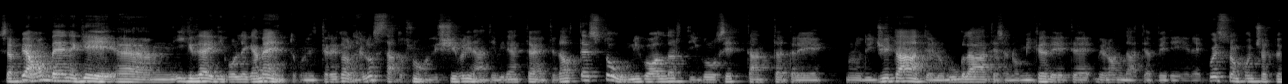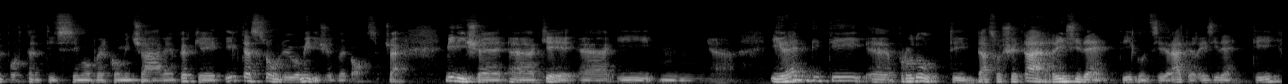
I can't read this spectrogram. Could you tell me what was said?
Sappiamo bene che ehm, i criteri di collegamento con il territorio dello Stato sono disciplinati evidentemente dal testo unico all'articolo 73. Lo digitate, lo googlate, se non mi credete ve lo andate a vedere. Questo è un concetto importantissimo per cominciare, perché il testo unico mi dice due cose. Cioè, mi dice eh, che eh, i, mh, i, redditi eh, prodotti da società residenti, considerate residenti,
